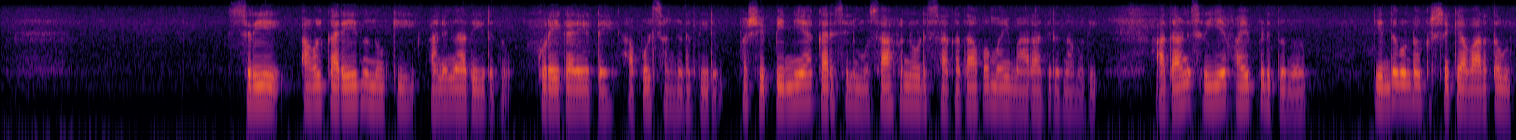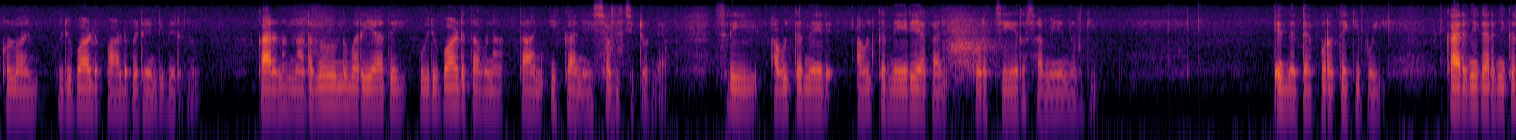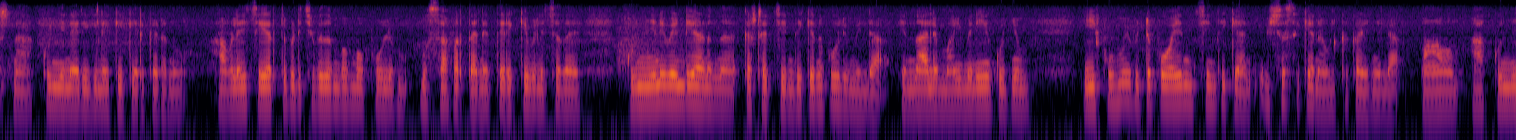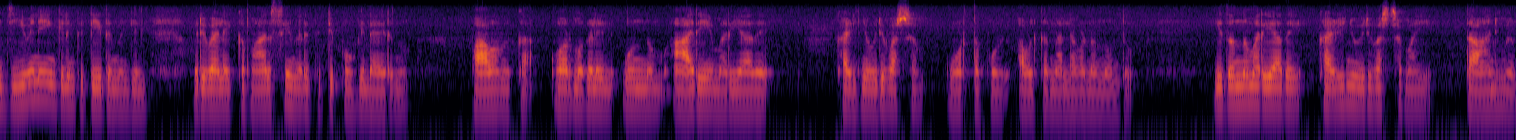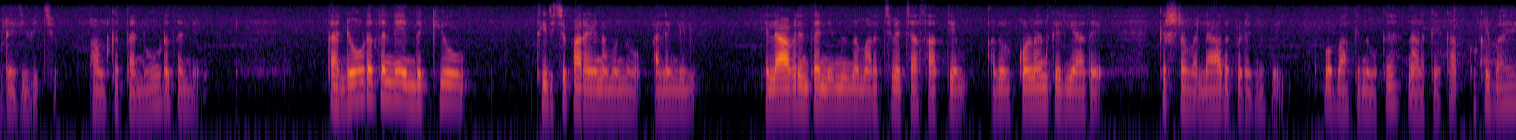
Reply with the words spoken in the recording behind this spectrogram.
ശ്രീ അവൾ കരയുന്നു നോക്കി അനങ്ങാതെയിരുന്നു. കുറേ കരയട്ടെ അപ്പോൾ സങ്കടം തീരും. പക്ഷെ പിന്നെ ആ കരച്ചിൽ മുസാഫറിനോട് സഹതാപമായി മാറാതിരുന്നാൽ മതി. അതാണ് ശ്രീയെ ഭയപ്പെടുത്തുന്നത്. എന്തുകൊണ്ടോ കൃഷ്ണയ്ക്ക് ആ വാർത്ത ഉൾക്കൊള്ളാൻ ഒരുപാട് പാടുപെടേണ്ടി വരുന്നു. കാരണം നടന്നതൊന്നും അറിയാതെ ഒരുപാട് തവണ താൻ ഇക്കാനെ ശപിച്ചിട്ടുണ്ട്. ശ്രീ അവൾക്ക് നേരെ അവൾക്ക് നേരെയാകാൻ കുറച്ചേറെ സമയം നൽകി. എന്നിട്ട് പുറത്തേക്ക് പോയി. കരഞ്ഞ് കരഞ്ഞ് കൃഷ്ണ കുഞ്ഞിനരികിലേക്ക് കയറി കിടന്നു. അവളെ ചേർത്ത് പിടിച്ച് വിതുമ്പുമ്പോൾ പോലും മുസാഫർ തന്നെ തിരക്കി വിളിച്ചത് കുഞ്ഞിന് വേണ്ടിയാണെന്ന് കൃഷ്ണ ചിന്തിക്കുന്ന പോലുമില്ല. എന്നാലും മൈമനയും കുഞ്ഞും ഈ ഭൂമി വിട്ടു പോയെന്ന് ചിന്തിക്കാൻ വിശ്വസിക്കാൻ അവൾക്ക് കഴിഞ്ഞില്ല. പാവം ആ കുഞ്ഞ് ജീവനെയെങ്കിലും കിട്ടിയിരുന്നെങ്കിൽ ഒരു വേളയ്ക്ക് മാനസിക നില തെറ്റിപ്പോകില്ലായിരുന്നു. പാവമിക്ക ഓർമ്മകളിൽ ഒന്നും ആരെയും അറിയാതെ കഴിഞ്ഞ ഒരു വർഷം ഓർത്തപ്പോൾ അവൾക്ക് നല്ലവണ്ണം നൊന്തു. ഇതൊന്നും അറിയാതെ കഴിഞ്ഞ ഒരു വർഷമായി താനും എവിടെ ജീവിച്ചു. അവൾക്ക് തന്നോട് തന്നെ തന്നോട് തന്നെ എന്തൊക്കെയോ തിരിച്ചു പറയണമെന്നോ അല്ലെങ്കിൽ എല്ലാവരും തന്നിൽ നിന്ന് മറച്ചു വെച്ച സത്യം അത് ഉൾക്കൊള്ളാൻ കഴിയാതെ കൃഷ്ണൻ വല്ലാതെ പിടഞ്ഞുപോയി. അപ്പോൾ ബാക്കി നമുക്ക് നാളെ കേൾക്കാം. Okay bye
